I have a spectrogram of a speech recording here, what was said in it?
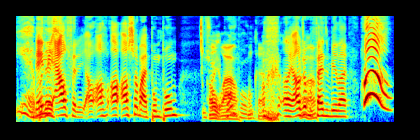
Yeah, Name but the that's- outfit. I'll, I'll, I'll show my pum pum. Oh your wow. pom-pom. Okay. Like I'll jump Wow. a fence and be like, "Whoa!"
